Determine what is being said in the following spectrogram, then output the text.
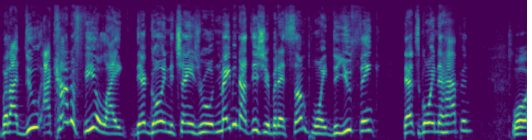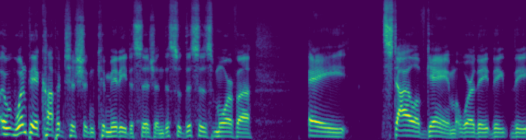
but I do. I kind of feel like they're going to change rule. Maybe not this year, but at some point. Do you think that's going to happen? Well, it wouldn't be a competition committee decision. This is this is more of a a style of game where the, the, the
